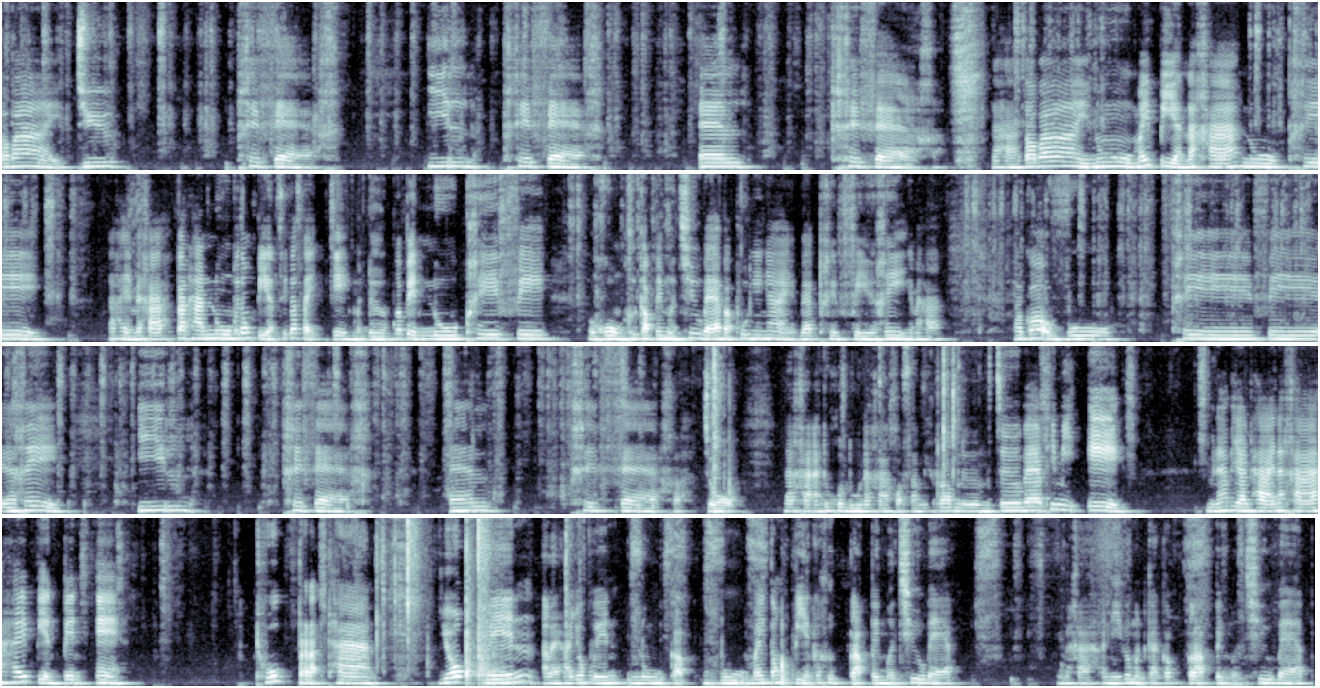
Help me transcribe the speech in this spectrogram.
ต่อไป tu préfère. il préfère elle préfère นะคะ ต่อไป นูไม่เปลี่ยนนะคะ นู pré นะคะเห็นไหมคะ ประธานนูไม่ต้องเปลี่ยนซิก็ใส่ a เหมือนเดิม ก็เป็นนู préféré หงคือกลับไปเหมือนชื่อแวบแบบพูดง่ายๆ แวบ préféré ใช่ไหมคะ แล้วก็ vous préférez il préfère elle préfère จบนะคะอะทุกคนดูนะคะ ขอซ้ำอีกรอบนึง เจอแวบที่มี a อยู่หน้าพยางค์ท้ายนะคะ ให้เปลี่ยนเป็น a ทุกประธาน ยกเว้นอะไรคะ ยกเว้นนูกับวูไม่ต้องเปลี่ยนก็คือกลับไปเหมือนชื่อแวบเห็นไหมคะอันนี้ก็เหมือนกันก็กลับไปเหมือนชื่อแวบ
